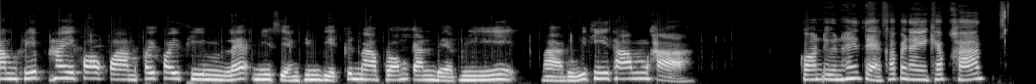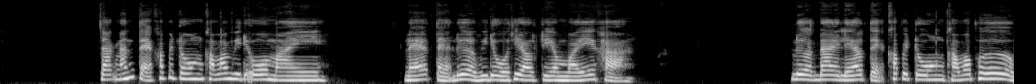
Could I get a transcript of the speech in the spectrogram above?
ทำคลิปให้ข้อความค่อยๆพิมพ์ และมีเสียงพิมพ์เดีดขึ้นมาพร้อมกันแบบนี้ มาดูวิธีทำค่ะ ก่อนอื่นให้แตะเข้าไปในแคปคัทจากนั้นแตะเข้าไปตรงคำว่าวิดีโอใหม่ และแตะเลือกวิดีโอที่เราเตรียมไว้ค่ะ เลือกได้แล้วแตะเข้าไปตรงคำว่าเพิ่ม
